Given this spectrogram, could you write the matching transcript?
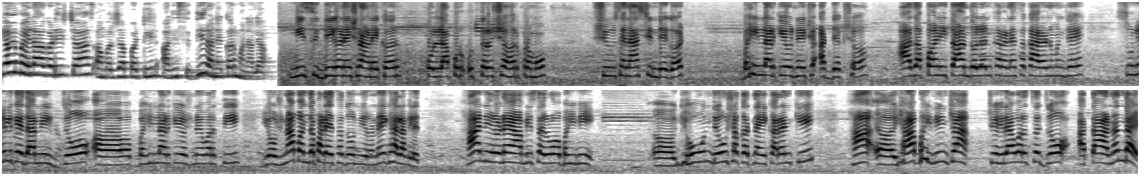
यावेळी महिला आघाडीच्या अमरजा पाटील आणि सिद्धी राणेकर म्हणाल्या. मी सिद्धी गणेश राणेकर कोल्हापूर उत्तर शहर प्रमुख शिवसेना शिंदे गट बहीण लाडकी योजनेचे अध्यक्ष. आज आपण इथं आंदोलन करण्याचं कारण म्हणजे सुनील केदारनी जो बहीण लाडकी योजनेवरती योजना बंद पाडायचा जो निर्णय घ्यायला लागलेत हा निर्णय आम्ही सर्व बहिणी घेऊन देऊ शकत नाही. कारण की हा ह्या बहिणींच्या चेहऱ्यावरचा जो आता आनंद आहे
